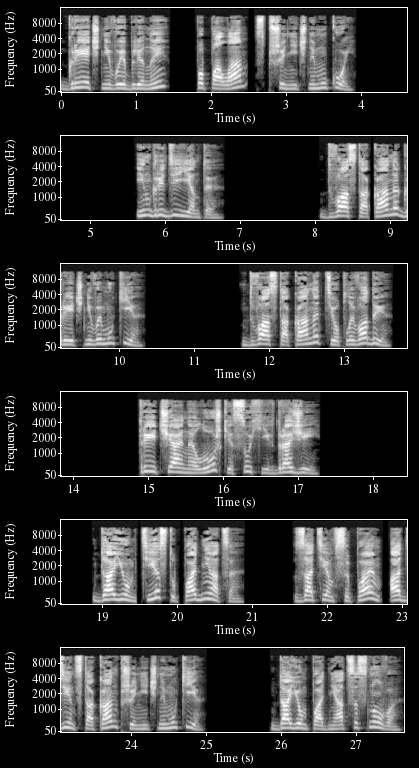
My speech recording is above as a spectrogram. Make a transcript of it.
Гречневые блины пополам с пшеничной мукой. Ингредиенты. 2 стакана гречневой муки. 2 стакана теплой воды. 3 чайные ложки сухих дрожжей. Даем тесту подняться. Затем всыпаем 1 стакан пшеничной муки. Даем подняться снова.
